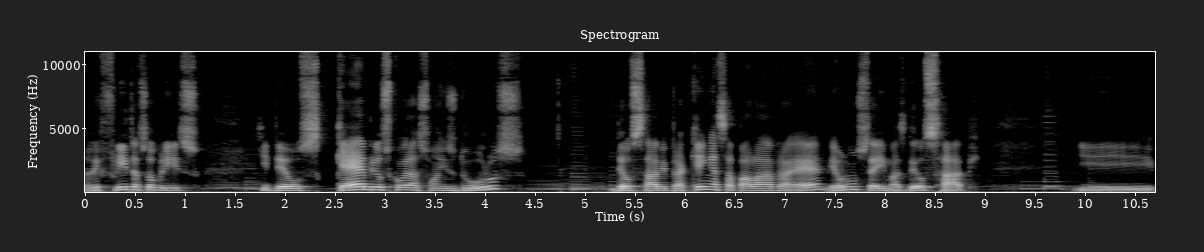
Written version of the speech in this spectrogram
Reflita sobre isso, que Deus quebre os corações duros. Deus sabe para quem essa palavra é, eu não sei, mas Deus sabe. E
